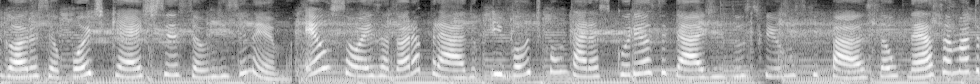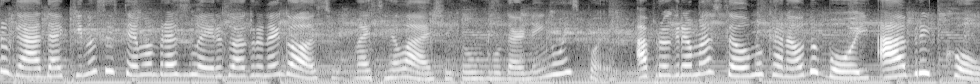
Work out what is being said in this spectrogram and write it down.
Agora o seu podcast Sessão de Cinema. Eu sou a Isadora Prado e vou te contar as curiosidades dos filmes que passam nessa madrugada aqui no Sistema Brasileiro do Agronegócio. Mas relaxa, que eu não vou dar nenhum spoiler. A programação no canal do Boi abre com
